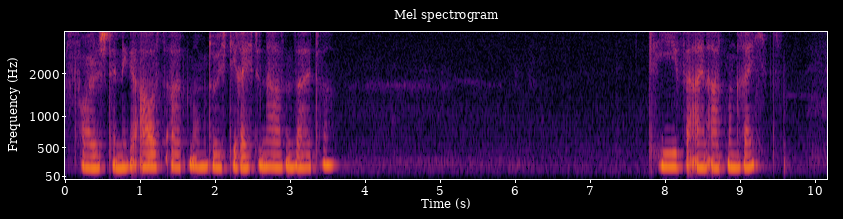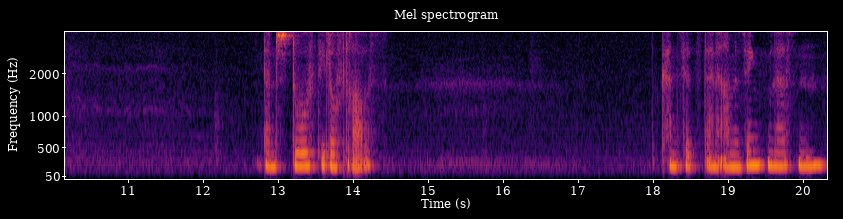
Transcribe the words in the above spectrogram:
Vollständige Ausatmung durch die rechte Nasenseite. Tiefe Einatmung rechts. Dann stoß die Luft raus. kannst jetzt deine Arme sinken lassen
